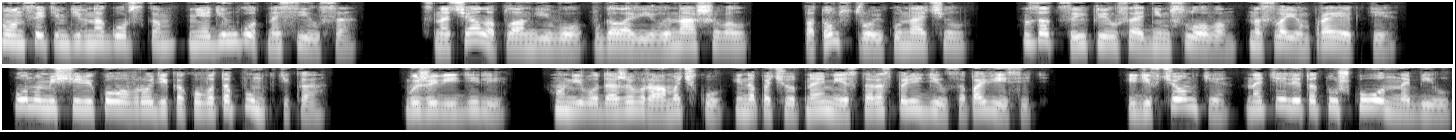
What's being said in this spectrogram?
Он с этим Дивногорском не один год носился. Сначала план его в голове вынашивал, потом стройку начал. Зациклился одним словом на своем проекте. Он у Мещерякова вроде какого-то пунктика. Вы же видели, он его даже в рамочку и на почетное место распорядился повесить. И девчонке на теле татушку он набил,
